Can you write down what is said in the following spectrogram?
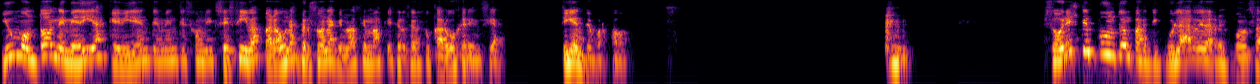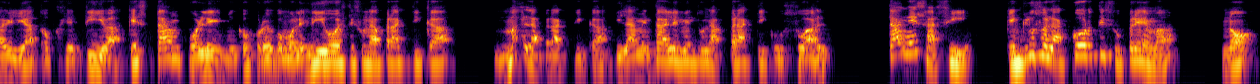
y un montón de medidas que evidentemente son excesivas para una persona que no hace más que ejercer su cargo gerencial. Siguiente, por favor. Sobre este punto en particular de la responsabilidad objetiva, que es tan polémico, porque como les digo, esta es una práctica, mala práctica y lamentablemente una práctica usual, tan es así que incluso la Corte Suprema, ¿no?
